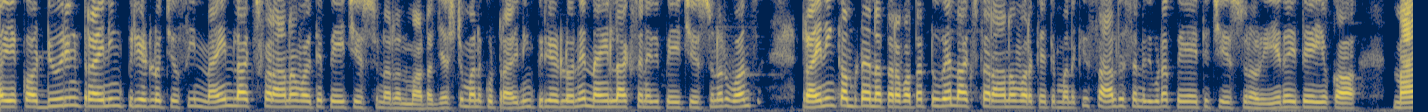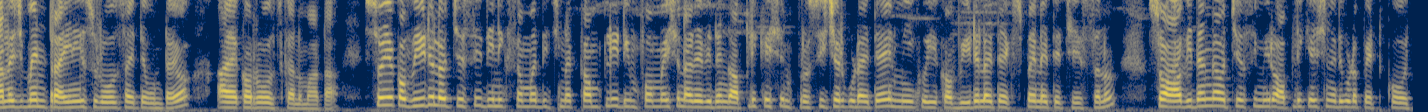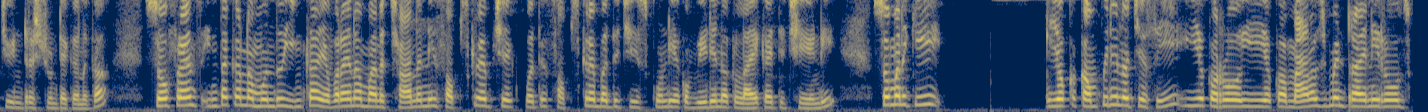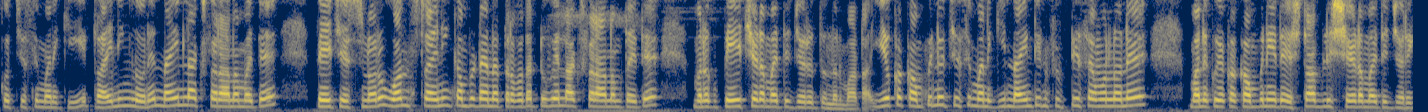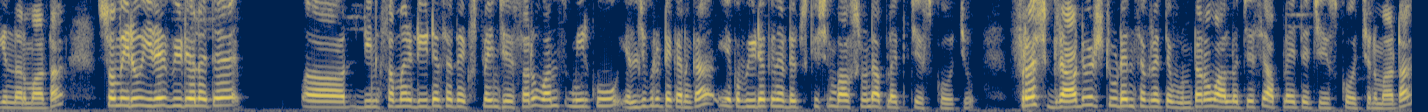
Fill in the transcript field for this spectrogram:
యొక్క డ్యూరింగ్ ట్రైనింగ్ పీరియడ్లో వచ్చేసి నైన్ ల్యాక్స్ ఫర్ ఆనం అయితే పే చేస్తున్నారు అనమాట జస్ట్ మనకు ట్రైనింగ్ పీరియడ్లోనే నైన్ ల్యాక్స్ అనేది పే చేస్తున్నారు. వన్స్ ట్రైనింగ్ కంప్లీట్ అయిన తర్వాత ట్వెల్వ్ ల్యాక్స్ ఫర్ ఆనం వరకు అయితే మనకి సాలరీస్ అనేది కూడా పే అయితే చేస్తున్నారు. ఏదైతే ఈ యొక్క మేనేజ్మెంట్ ట్రైనీస్ రోల్స్ అయితే ఉంటాయో ఆ యొక్క రోల్స్కి అనమాట సో ఈ యొక్క వీడియోలో వచ్చేసి దీనికి సంబంధించిన కంప్లీట్ ఇన్ఫర్మేషన్ అదేవిధంగా అప్లికేషన్ ప్రొసీజర్ కూడా అయితే మీకు ఈ యొక్క వీడియోలో అయితే ఎక్స్ప్లెయిన్ అయితే చేస్తాను. సో ఆ విధంగా వచ్చేసి మీరు అప్లికేషన్ అది కూడా పెట్టుకోవచ్చు ఇంట్రెస్ట్ ఉంటే కనుక. సో ఫ్రెండ్స్ ఇంతకన్నా ముందు ఇంకా ఎవరైనా మన ఛానల్ని సబ్స్క్రైబ్ చేయకపోతే సబ్స్క్రైబ్ అయితే చేసుకోండి ఈ యొక్క వీడియోని ఒక లైక్ అయితే చేయండి. సో మనకి ఈ యొక్క కంపెనీలో వచ్చేసి ఈ యొక్క రో ఈ యొక్క మేనేజ్మెంట్ ట్రైనింగ్ రోల్స్కి వచ్చేసి మనకి ట్రైనింగ్లోనే నైన్ ల్యాక్స్ ఫర్ ఆనం అయితే పే చేస్తున్నారు. వన్స్ ట్రైనింగ్ కంప్లీట్ అయిన తర్వాత ట్వెల్వ్ ల్యాక్స్ ఫర్ ఆనంతో అయితే మనకు పే చేయడం అయితే జరుగుతుందనమాట ఈ యొక్క కంపెనీ వచ్చేసి మనకి నైన్టీన్ ఫిఫ్టీ సెవెన్లోనే మనకు యొక్క కంపెనీ అయితే ఎస్టాబ్లిష్ చేయడం అయితే జరిగిందనమాట సో మీరు ఇదే వీడియోలో అయితే దీనికి సంబంధించిన డీటెయిల్స్ అయితే ఎక్స్ప్లెయిన్ చేస్తారు వన్స్ మీకు ఎలిజిబిలిటీ కనుక ఈ యొక్క వీడియో కింద డిస్క్రిప్షన్ బాక్స్ నుండి అప్లై అయితే చేసుకోవచ్చు. ఫ్రెష్ గ్రాడ్యుయేట్ స్టూడెంట్స్ ఎవరైతే ఉంటారో వాళ్ళు వచ్చేసి అప్లై అయితే చేసుకోవచ్చు అనమాట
